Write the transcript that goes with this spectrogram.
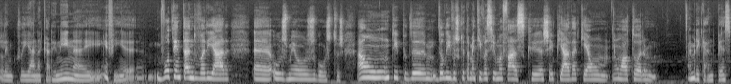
lembro que Liana Karenina, e, enfim, eh, vou tentando variar uh, os meus gostos. Há um, um tipo de, de, livros que eu também tive assim uma fase que achei piada, que é um, um autor americano, penso,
